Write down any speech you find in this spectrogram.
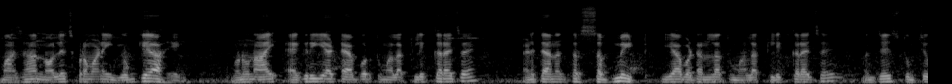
माझ्या नॉलेजप्रमाणे योग्य आहे. म्हणून आय ॲग्री या टॅबवर तुम्हाला क्लिक करायचं आहे. आणि त्यानंतर सबमिट या बटनला तुम्हाला क्लिक करायचं आहे. म्हणजेच तुमची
